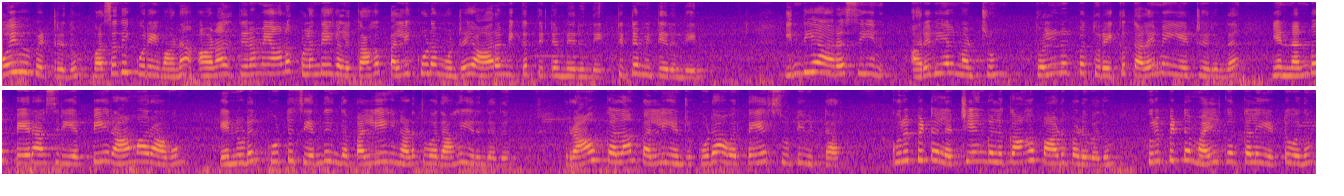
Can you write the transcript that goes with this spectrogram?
ஓய்வு பெற்றதும் வசதி குறைவான ஆனால் திறமையான குழந்தைகளுக்காக பள்ளிக்கூடம் ஒன்றை ஆரம்பிக்க திட்டமிருந்தேன் திட்டமிட்டிருந்தேன். இந்திய அரசின் அறிவியல் மற்றும் தொழில்நுட்பத்துறைக்கு தலைமை ஏற்றிருந்த என் நண்பர் பேராசிரியர் பி. ராமாராவும் என்னுடன் கூட்டு சேர்ந்து இந்த பள்ளியை நடத்துவதாக இருந்தது. ராவ் கலாம் பள்ளி என்று கூட அவர் பெயர் சூட்டிவிட்டார். குறிப்பிட்ட லட்சியங்களுக்காக பாடுபடுவதும் குறிப்பிட்ட மைல்கற்களை எட்டுவதும்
